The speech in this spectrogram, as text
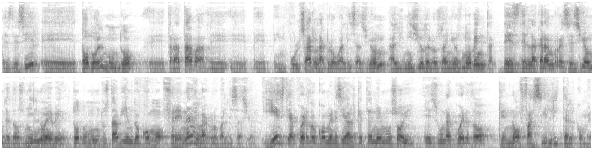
Es decir, eh, todo el mundo eh, trataba de eh, impulsar la globalización al inicio de los años 90. Desde la gran recesión de 2009, todo el mundo está viendo cómo frenar la globalización. Y este acuerdo comercial que tenemos hoy es un acuerdo que no facilita el comercio.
